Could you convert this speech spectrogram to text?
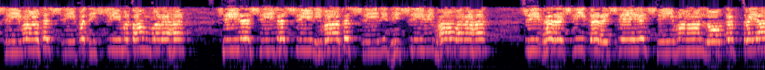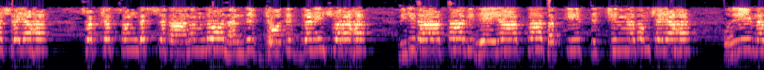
श्रीवासः श्रीपतिः श्रीमताम्बरः श्रीरः श्रीधः श्रीनिवासः श्रीनिधिः श्रीविभावनः श्रीधर श्रीकर श्रेय श्रीमान् लोकत्रयाश्रयः स्वक्षस्वङ्गशतानन्दो नन्दिज्योतिर्गणेश्वरः विदितात्मा विधेयात्मा सत्कीर्तिच्छिन्न संशयः उदीर्णः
